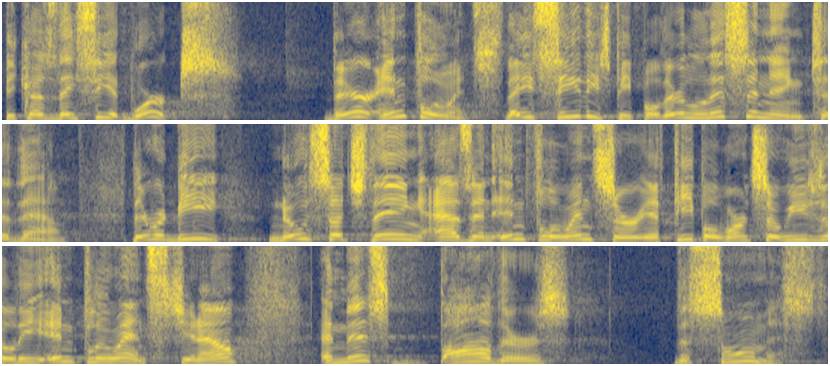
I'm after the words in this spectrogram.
because they see it works. Their influence, they see these people, they're listening to them. There would be no such thing as an influencer if people weren't so easily influenced, you know? And this bothers the psalmist.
